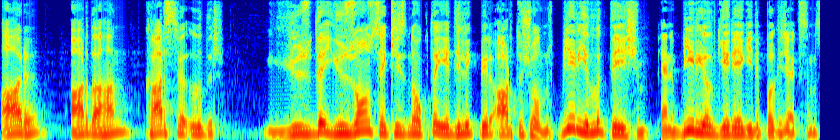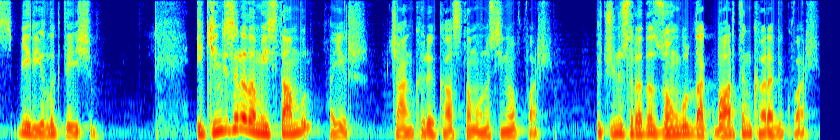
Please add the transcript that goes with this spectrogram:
Ağrı, Ardahan, Kars ve Iğdır. %118.7'lik bir artış olmuş. Bir yıllık değişim. Yani bir yıl geriye gidip bakacaksınız. Bir yıllık değişim. İkinci sırada mı İstanbul? Hayır. Çankırı, Kastamonu, Sinop var. Üçüncü sırada Zonguldak, Bartın, Karabük var.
